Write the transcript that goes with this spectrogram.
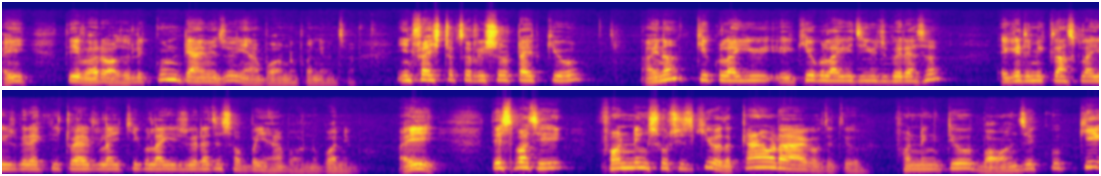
है त्यही भएर हजुरले कुन ड्यामेज हो यहाँ भर्नुपर्ने हुन्छ। इन्फ्रास्ट्रक्चर रिसोर्ट टाइप के हो? होइन के को लागि के को लागि चाहिँ युज गरिरहेछ एकाडेमिक क्लासको लागि युज गरिरहेको थियो? टुवेल्भको लागि के को लागि युज गरिरहेको छ सबै यहाँ भर्नुपर्ने भयो। है त्यसपछि फन्डिङ सोर्सेस के हो त? कहाँबाट आएको त त्यो फन्डिङ? त्यो भवन चाहिँ को के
